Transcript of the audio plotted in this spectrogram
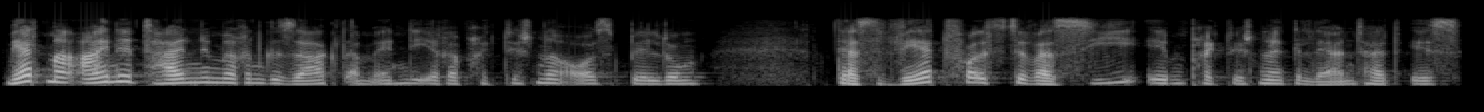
Mir hat mal eine Teilnehmerin gesagt am Ende ihrer Practitioner-Ausbildung, das Wertvollste, was sie im Practitioner gelernt hat, ist,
